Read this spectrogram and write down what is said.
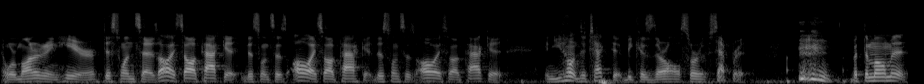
and we're monitoring here. This one says, oh, I saw a packet. This one says, oh, I saw a packet. This one says, oh, I saw a packet. And you don't detect it because they're all sort of separate. but the moment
